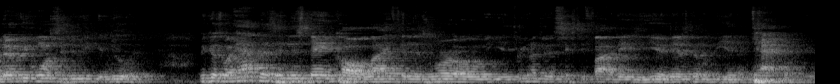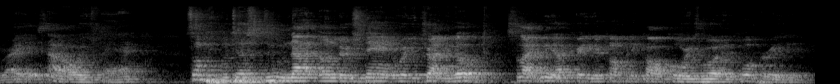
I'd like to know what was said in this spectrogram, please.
Whatever he wants to do, he can do it. Because what happens in this thing called life in this world, when we get 365 days a year, there's going to be an attack on you, right? It's not always bad. Some people just do not understand where you're trying to go. It's like me, I created a company called Kory's World Incorporated,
